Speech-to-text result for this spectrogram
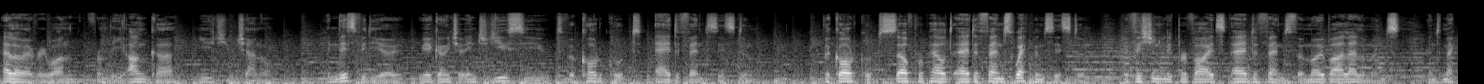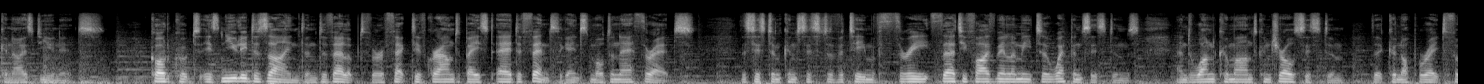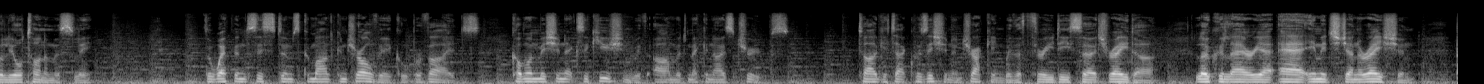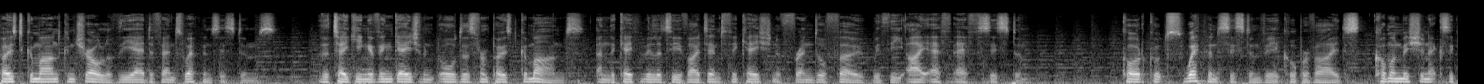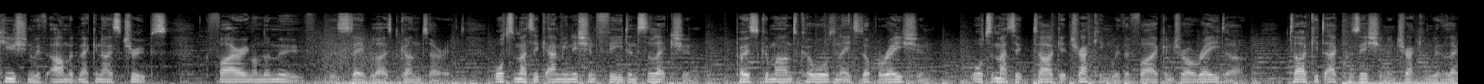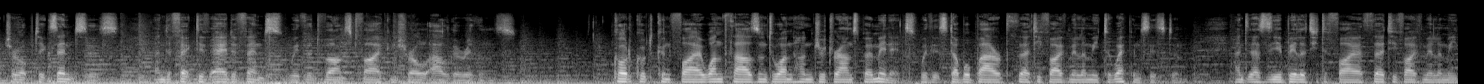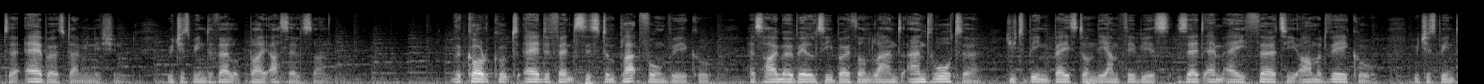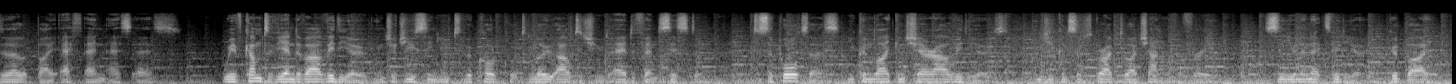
Hello everyone from the Anka YouTube channel. In this video we are going to introduce you to the Korkut air defense system. The Korkut self-propelled air defense weapon system efficiently provides air defense for mobile elements and mechanized units. Korkut is newly designed and developed for effective ground-based air defense against modern air threats. The system consists of a team of three 35mm weapon systems and one command control system that can operate fully autonomously. The weapon system's command control vehicle provides common mission execution with armoured mechanized troops, target acquisition and tracking with a 3D search radar, local area air image generation, post-command control of the air defense weapon systems, the taking of engagement orders from post commands, and the capability of identification of friend or foe with the IFF system. Korkut's weapon system vehicle provides common mission execution with armoured mechanized troops, firing on the move with stabilized gun turret, automatic ammunition feed and selection, post-command coordinated operation, automatic target tracking with a fire control radar, target acquisition and tracking with electro-optic sensors, and effective air defense with advanced fire control algorithms. Korkut can fire 1100 rounds per minute with its double-barreled 35mm weapon system, and has the ability to fire 35mm airburst ammunition, which has been developed by Aselsan. The Korkut Air Defense System platform vehicle has high mobility both on land and water due to being based on the amphibious ZMA-30 armoured vehicle, which has been developed by FNSS. We have come to the end of our video introducing you to the Korkut Low Altitude Air Defense System. To support us, you can like and share our videos, and you can subscribe to our channel for free. See you in the next video. Goodbye.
